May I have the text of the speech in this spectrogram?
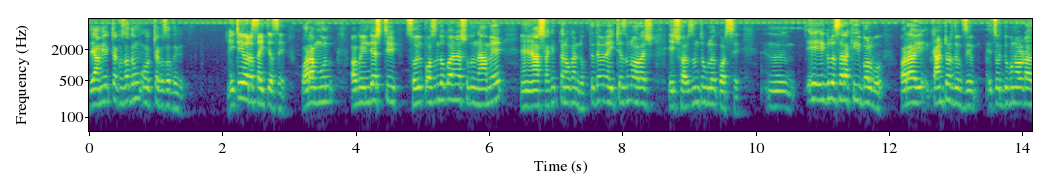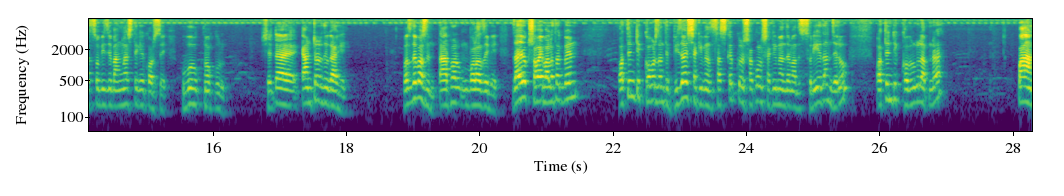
যে আমি একটা খোঁচা দেবো, ও একটা খোঁচা দেবে। এটাই ওরা চাইতেছে। ওরা মূল ইন্ডাস্ট্রি ছবি পছন্দ করে না, শুধু নামে আর শাকিব খান ওখানে ঢুকতে দেবে না, এইটার জন্য ওরা এই ষড়যন্ত্রগুলো করছে। এগুলো ছাড়া কি বলব? ওরা কান্টর দুঃখ যে চোদ্দ পনেরোটা ছবি যে বাংলাদেশ থেকে করছে হুবহুব নকুল। সেটা কান্টর দুঃখ আগে। বুঝতে পারছেন? তারপর বলা যাবে। যাই হোক, সবাই ভালো থাকবেন। অথেন্টিক খবর জানতে বিজয় সাকিবান সাবস্ক্রাইব করে সকল সাকিবানদের মাঝে ছড়িয়ে দেন যেন অথেন্টিক খবরগুলো আপনারা পান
